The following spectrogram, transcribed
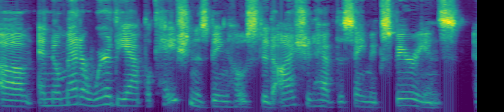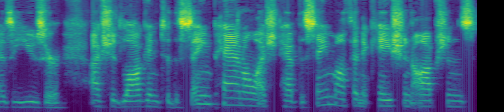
um, and no matter where the application is being hosted, I should have the same experience as a user. I should log into the same panel, I should have the same authentication options,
